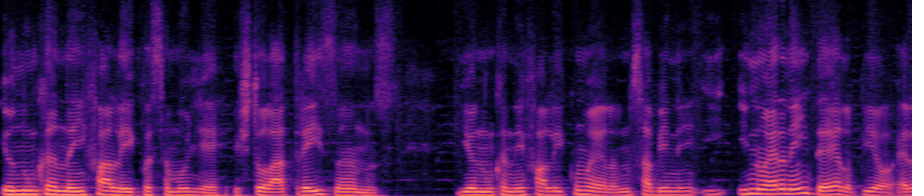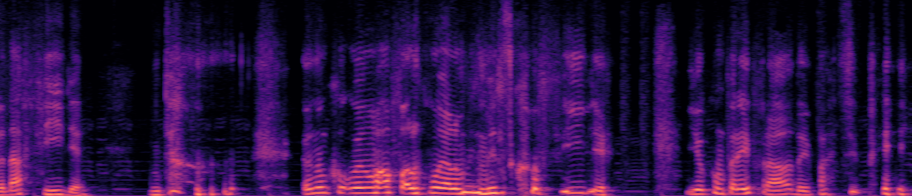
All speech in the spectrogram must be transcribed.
Eu nunca nem falei com essa mulher. Eu estou lá há três anos. E eu nunca nem falei com ela. Eu não sabia nem. E, e não era nem dela, pior, era da filha. Então, eu não eu mal falo com ela, muito menos com a filha. E eu comprei fralda e participei.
